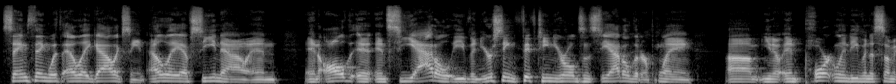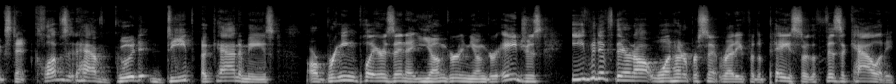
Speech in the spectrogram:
Same thing with LA Galaxy and LAFC now and and all and Seattle even. You're seeing 15-year-olds in Seattle that are playing um, you know, in Portland, even to some extent, clubs that have good, deep academies are bringing players in at younger and younger ages, even if they're not 100% ready for the pace or the physicality.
